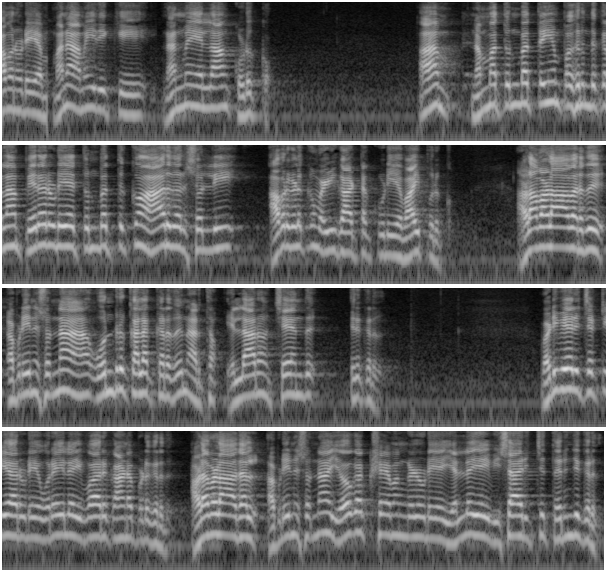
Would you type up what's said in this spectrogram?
அவனுடைய மன அமைதிக்கு நன்மையெல்லாம் கொடுக்கும். ஆம் நம்ம துன்பத்தையும் பகிர்ந்துக்கலாம். பிறருடைய துன்பத்துக்கும் ஆறுதல் சொல்லி அவர்களுக்கும் வழிகாட்டக்கூடிய வாய்ப்பு இருக்கும். அளவலாவது அப்படின்னு சொன்னால் ஒன்று கலக்கிறதுன்னு அர்த்தம். எல்லாரும் சேர்ந்து இருக்கிறது. வடிவேலு செட்டியாருடைய உரையில் இவ்வாறு காணப்படுகிறது. அளவலாதல் அப்படின்னு சொன்னால் யோகக்ஷேமங்களுடைய எல்லையை விசாரித்து தெரிஞ்சுக்கிறது.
